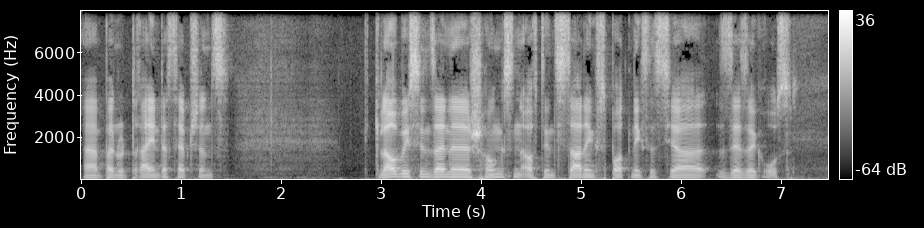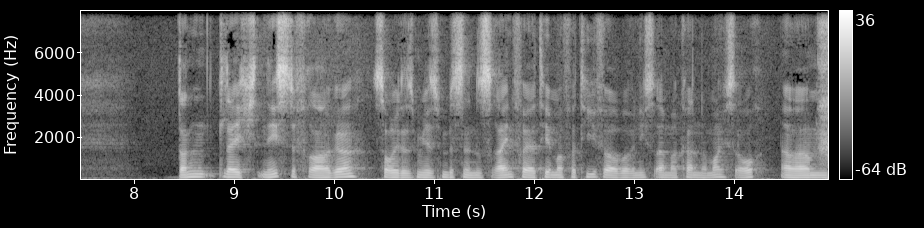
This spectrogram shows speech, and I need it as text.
äh, bei nur drei Interceptions. Glaube ich, sind seine Chancen auf den Starting-Spot nächstes Jahr sehr, sehr groß. Dann gleich nächste Frage. Sorry, dass ich mich jetzt ein bisschen in das Rheinfeier-Thema vertiefe, aber wenn ich es einmal kann, dann mache ich es auch. Ähm,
